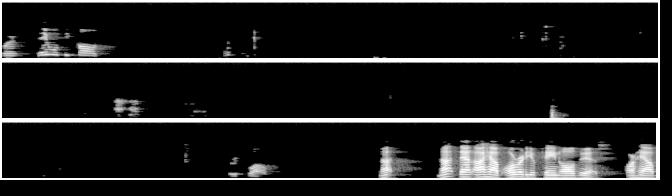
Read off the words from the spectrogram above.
for they will be called verse 12. Not, not that I have already obtained all this, or have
